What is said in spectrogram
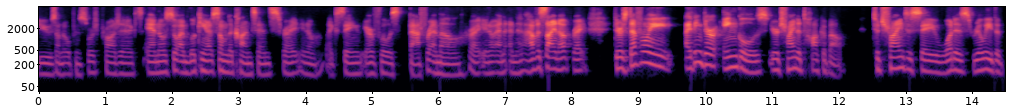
use on open source project? And also i'm looking at some of the contents right? You know like saying airflow is bad for ml right? You know and, and have a sign up right? There's definitely i think there are angles you're trying to talk about to trying to say what is really the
